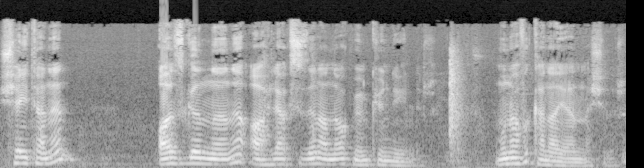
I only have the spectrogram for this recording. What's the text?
şeytanın azgınlığını, ahlaksızlığını anlamak mümkün değildir. Münafık kanalıyla anlaşılır.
